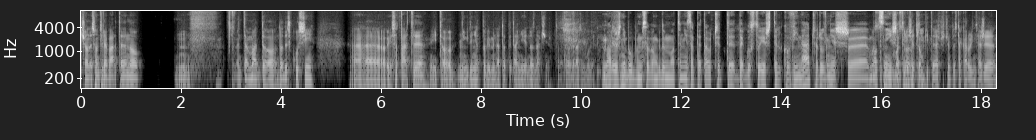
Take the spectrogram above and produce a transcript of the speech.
czy one są tyle warte? No, mm, temat do, do dyskusji jest otwarty i to nigdy nie odpowiemy na to pytanie jednoznacznie. To, to od razu mówię. Mariusz, nie byłbym sobą, gdybym o to nie zapytał, czy ty degustujesz tylko wina, czy również e, mocniejsze, Mocniejsze trunki? trunki też, przy czym to jest taka różnica, że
